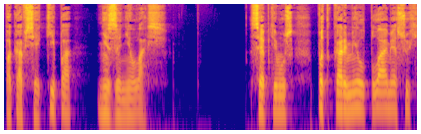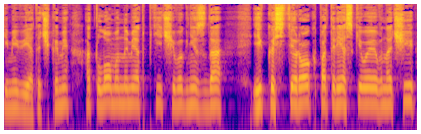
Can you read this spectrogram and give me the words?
пока вся кипа не занялась. Септимус подкормил пламя сухими веточками, отломанными от птичьего гнезда, и костерок, потрескивая в ночи,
